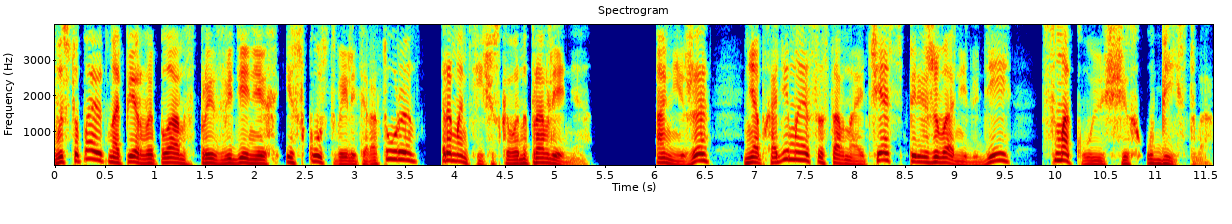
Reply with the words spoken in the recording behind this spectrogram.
выступают на первый план в произведениях искусства и литературы романтического направления. Они же — необходимая составная часть переживаний людей, смакующих убийство.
